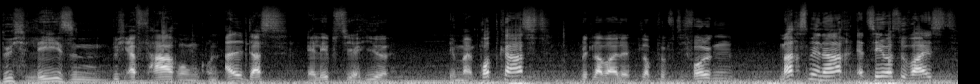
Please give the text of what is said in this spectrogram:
durch Lesen, durch Erfahrung. Und all das erlebst du ja hier in meinem Podcast. Mittlerweile, ich glaube, 50 Folgen. Mach es mir nach, erzähl, was du weißt.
